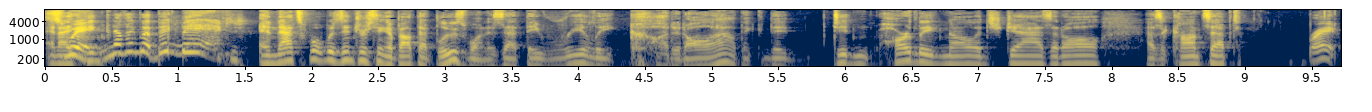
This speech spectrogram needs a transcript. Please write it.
And swing I think nothing but big band and that's what was interesting about that blues one is that they really cut it all out. They, they didn't hardly acknowledge jazz at all as a concept. Right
